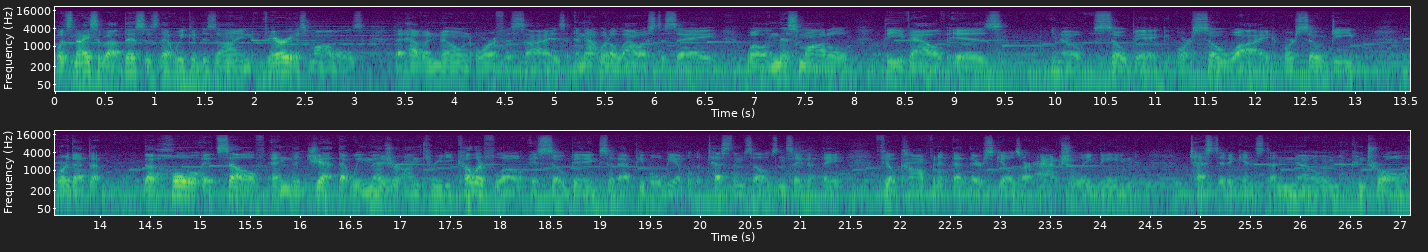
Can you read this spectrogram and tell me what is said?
What's nice about this is that we could design various models that have a known orifice size and that would allow us to say, well in this model the valve is you know, so big or so wide or so deep, or that the the hole itself and the jet that we measure on 3D color flow is so big so that people will be able to test themselves and say that they feel confident that their skills are actually being tested against a known control.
